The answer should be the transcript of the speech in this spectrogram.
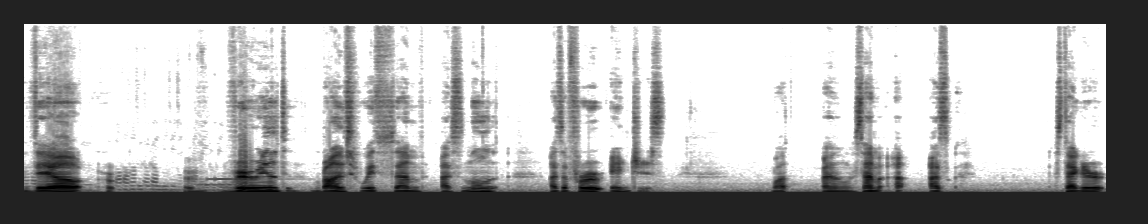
They are varied branch with some as small as four inches. What? Um, some uh, as stagger,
